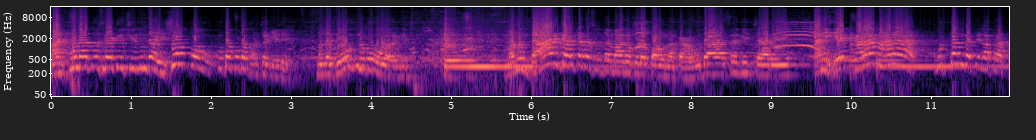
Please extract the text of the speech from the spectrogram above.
आणि पुन्हा दुसऱ्या दिवशी तुमचा हिशोब पाहू कुठं कुठं खर्च केले. म्हणलं देऊच नको भाऊ वर्गणीत म्हणून दान करताना सुद्धा मागं पुढे पाहू नका. उदास विचारे. आणि हे करा महाराज उत्तम गतीला प्राप्त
